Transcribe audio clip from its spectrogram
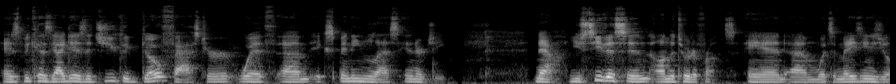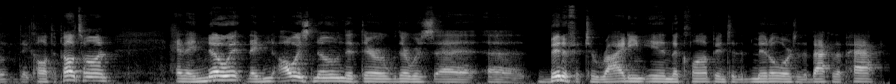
and it's because the idea is that you could go faster with um, expending less energy. Now, you see this in on the Tour de France, and um, what's amazing is they call it the peloton, and they know it. They've always known that there there was a, a, benefit to riding in the clump into the middle or to the back of the pack,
